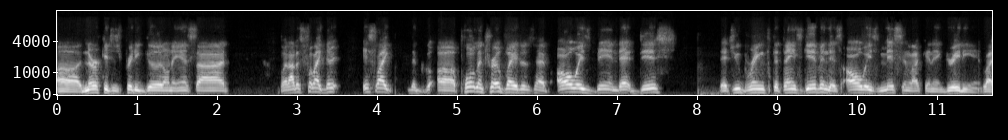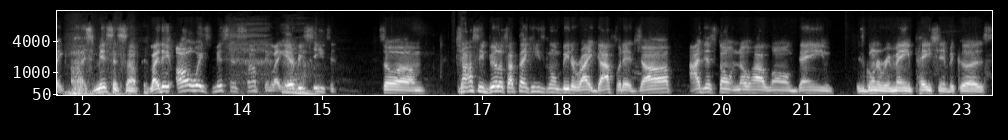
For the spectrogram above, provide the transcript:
Uh, Nurkic is pretty good on the inside, but I just feel like it's like the uh, Portland Trailblazers have always been that dish that you bring to Thanksgiving that's always missing like an ingredient. Like oh, it's missing something. Like they always missing something. Like every season. So um, Chauncey Billups, I think he's going to be the right guy for that job. I just don't know how long Dame is going to remain patient because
